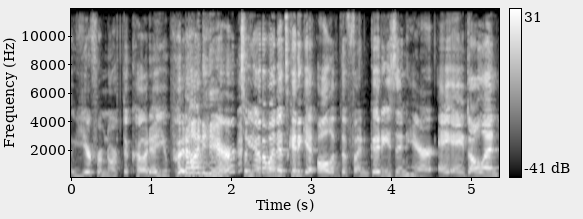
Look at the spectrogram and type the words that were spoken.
you're from North Dakota, you put on here. So you're the one that's going to get all of the fun goodies in here. AA Dolan,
